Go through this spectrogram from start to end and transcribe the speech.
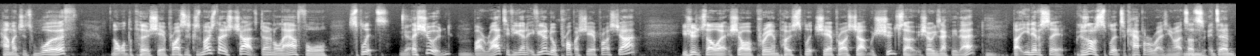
how much it's worth, not what the per share price is, because most of those charts don't allow for splits. Yeah. They should mm. by rights. If you're going to, if you're going to do a proper share price chart. You should show a, show a pre and post split share price chart, which should show show exactly that, mm. but you never see it because it's not a split; it's a capital raising, right? So it's, mm. it's a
